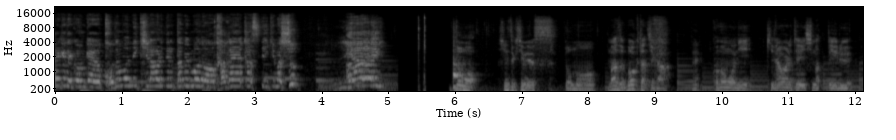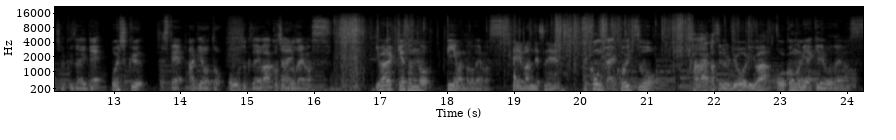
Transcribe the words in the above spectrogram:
わけで今回は子供に嫌われてる食べ物を輝かせていきましょう。イエーイ！どうも親戚チームです。どうも。まず僕たちがはい。子供に嫌われてしまっている食材で美味しくさせてあげようと思う食材はこちらでございます、茨城県産のピーマンでございます。定番ですね。で今回こいつを輝かせる料理はお好み焼きでございます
